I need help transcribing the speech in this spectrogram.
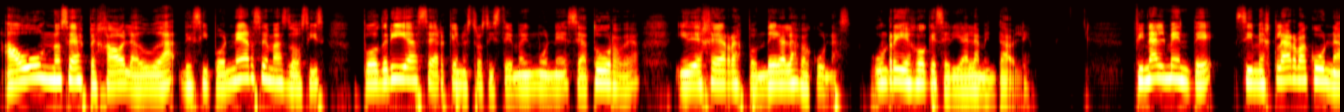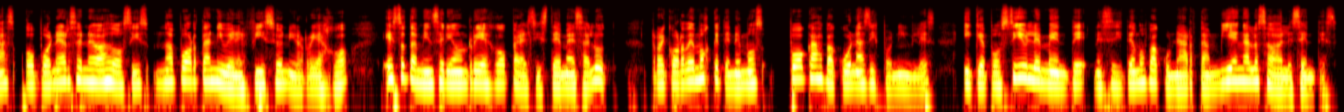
Aún no se ha despejado la duda de si ponerse más dosis podría hacer que nuestro sistema inmune se aturde y deje de responder a las vacunas, un riesgo que sería lamentable. Finalmente, si mezclar vacunas o ponerse nuevas dosis no aporta ni beneficio ni riesgo, esto también sería un riesgo para el sistema de salud. Recordemos que tenemos pocas vacunas disponibles y que posiblemente necesitemos vacunar también a los adolescentes.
